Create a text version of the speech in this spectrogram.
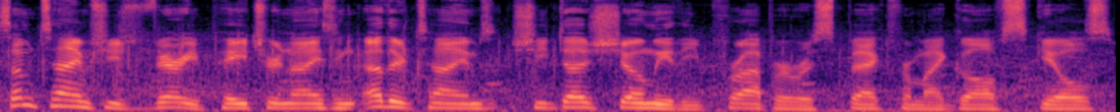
Sometimes she's very patronizing, other times she does show me the proper respect for my golf skills.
